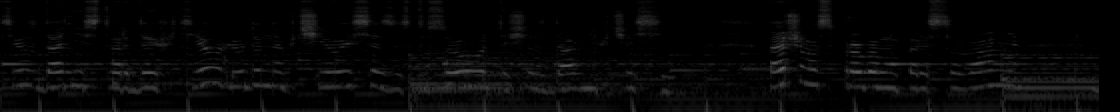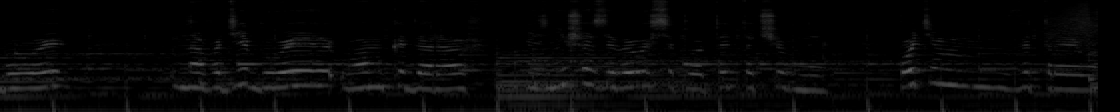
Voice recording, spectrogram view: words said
Цю здатність твердих тіл люди навчилися застосовувати ще з давніх часів. Першими спробами пересування були на воді були уламки дерев, пізніше з'явилися плоти та човни, потім вітрила.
